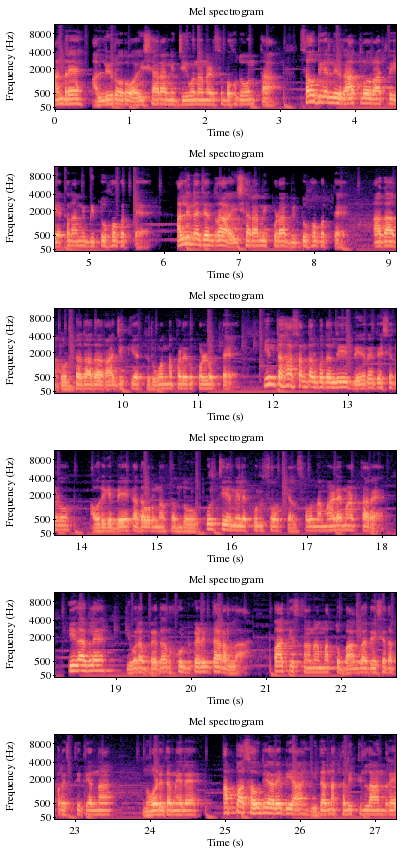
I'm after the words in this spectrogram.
ಅಂದರೆ ಅಲ್ಲಿರೋರು ಐಷಾರಾಮಿ ಜೀವನ ನಡೆಸಬಹುದು ಅಂತ. ಸೌದಿಯಲ್ಲಿ ರಾತ್ರೋ ರಾತ್ರಿ ಎಕನಾಮಿ ಬಿದ್ದು ಹೋಗುತ್ತೆ. ಅಲ್ಲಿನ ಜನರ ಐಷಾರಾಮಿ ಕೂಡ ಬಿದ್ದು ಹೋಗುತ್ತೆ. ಆಗ ದೊಡ್ಡದಾದ ರಾಜಕೀಯ ತಿರುವನ್ನು ಪಡೆದುಕೊಳ್ಳುತ್ತೆ. ಇಂತಹ ಸಂದರ್ಭದಲ್ಲಿ ಬೇರೆ ದೇಶಗಳು ಅವರಿಗೆ ಬೇಕಾದವರನ್ನ ತಂದು ಕುರ್ಚಿಯ ಮೇಲೆ ಕೂರಿಸೋ ಕೆಲಸವನ್ನು ಮಾಡೇ ಮಾಡ್ತಾರೆ. ಈಗಾಗಲೇ ಇವರ ಬ್ರದರ್ಹುಡ್ಗಳಿದ್ದಾರಲ್ಲ. ಪಾಕಿಸ್ತಾನ ಮತ್ತು ಬಾಂಗ್ಲಾದೇಶದ ಪರಿಸ್ಥಿತಿಯನ್ನು ನೋಡಿದ ಮೇಲೆ, ಅಪ್ಪ, ಸೌದಿ ಅರೇಬಿಯಾ ಇದನ್ನು ಕಲಿತಿಲ್ಲ ಅಂದರೆ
